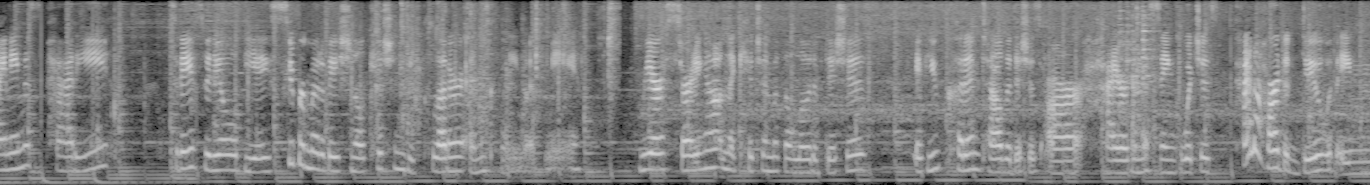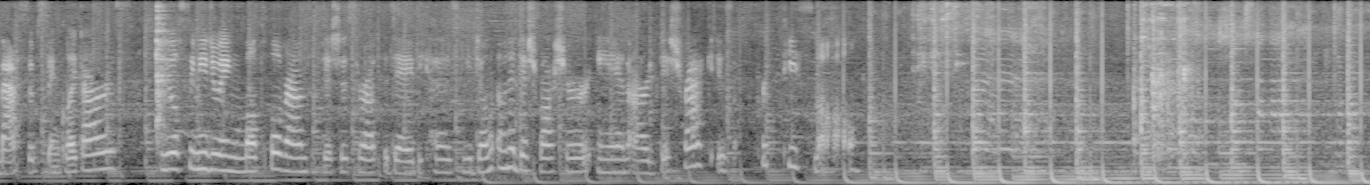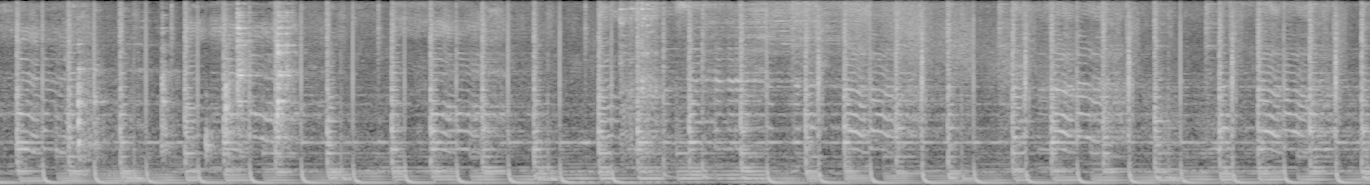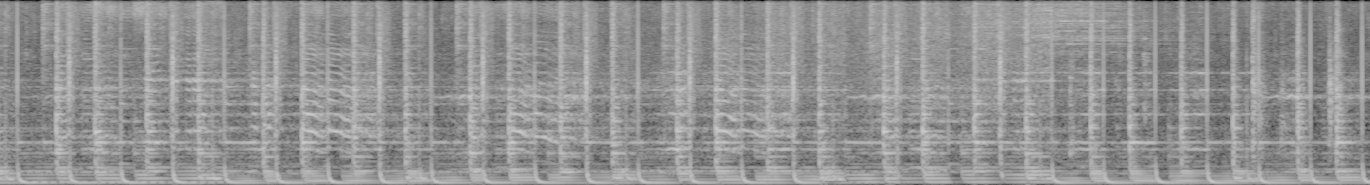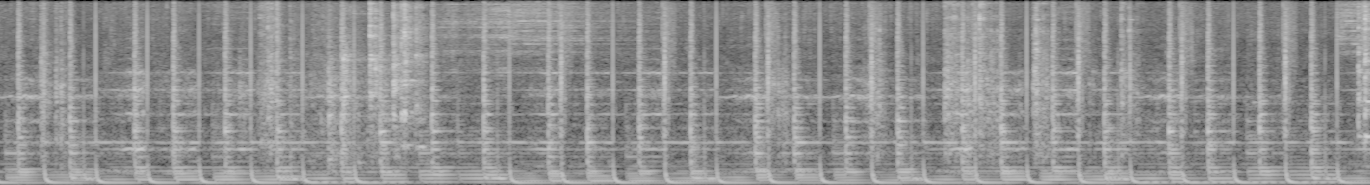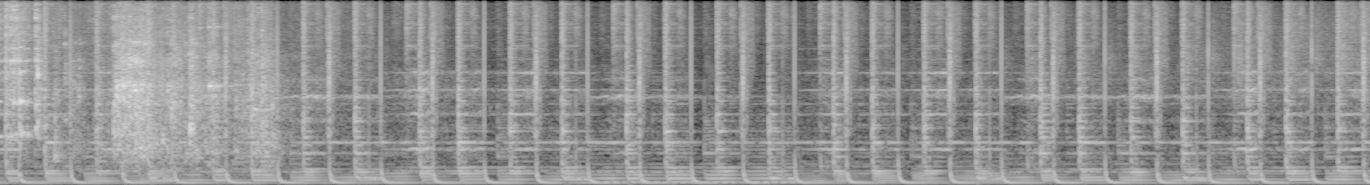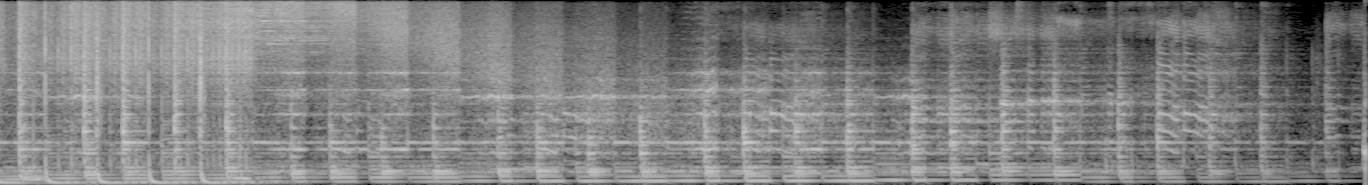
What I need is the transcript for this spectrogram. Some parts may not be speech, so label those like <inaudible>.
My name is Patty. Today's video will be a super motivational kitchen declutter and clean with me. We are starting out in the kitchen with a load of dishes. If you couldn't tell, the dishes are higher than the sink, which is kind of hard to do with a massive sink like ours. You'll see me doing multiple rounds of dishes throughout the day because we don't own a dishwasher and our dish rack is pretty small.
